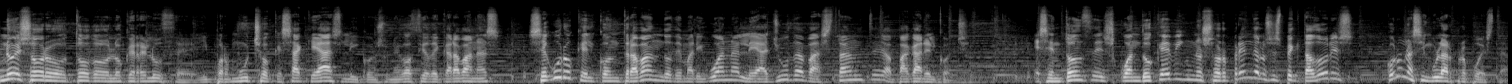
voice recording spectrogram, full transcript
No es oro todo lo que reluce, y por mucho que saque Ashley con su negocio de caravanas, seguro que el contrabando de marihuana le ayuda bastante a pagar el coche. Es entonces cuando Kevin nos sorprende a los espectadores con una singular propuesta.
